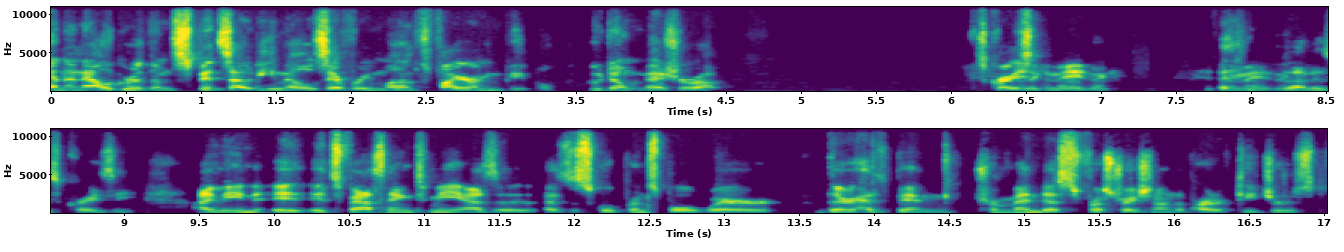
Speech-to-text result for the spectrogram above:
And an algorithm spits out emails every month firing people who don't measure up. It's crazy. It's amazing. It's amazing. that is crazy. I mean, it, it's fascinating to me as a as a school principal where there has been tremendous frustration on the part of teachers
